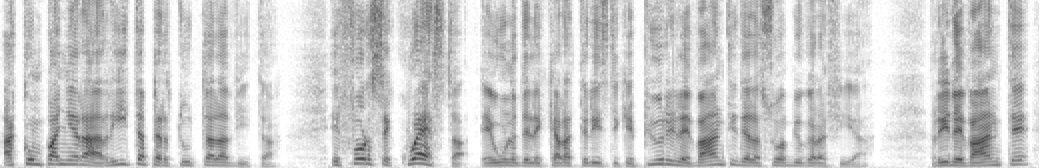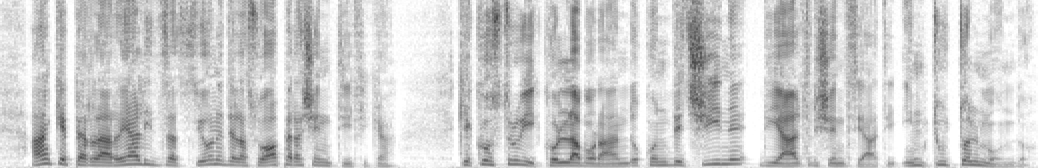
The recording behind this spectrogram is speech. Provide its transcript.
accompagnerà Rita per tutta la vita e forse questa è una delle caratteristiche più rilevanti della sua biografia, rilevante anche per la realizzazione della sua opera scientifica, che costruì collaborando con decine di altri scienziati in tutto il mondo.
